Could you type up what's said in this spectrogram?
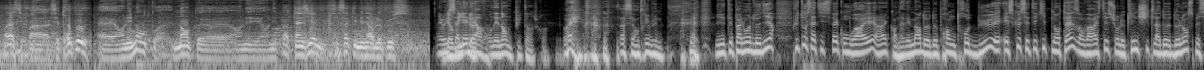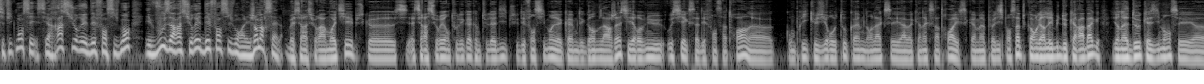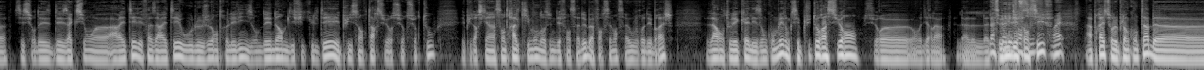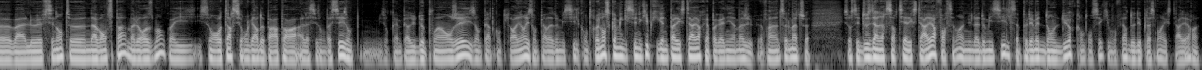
Voilà, c'est pas, c'est trop peu. Euh, on est Nantes, quoi. Nantes, euh, on n'est on n'est pas 15e. C'est ça qui m'énerve le plus. Et oui, Il a ça oublié le- l'énerve. On est Nantes, putain, je crois. Ouais, ça c'est en tribune. Il était pas loin de le dire. Plutôt satisfait qu'on boirait, hein, qu'on avait marre de, de prendre trop de buts. Et Est-ce que cette équipe nantaise, on va rester sur le clean sheet là, de, de Lens spécifiquement, c'est rassuré défensivement et vous a rassuré défensivement? Allez, Jean-Marcel. Bah, c'est rassuré à moitié, puisque si- c'est rassuré en tous les cas, comme tu l'as dit, puisque défensivement, il y a quand même des grandes largesses. Il est revenu aussi avec sa défense à 3. On a compris que Giroto, quand même, dans l'axe et avec un axe à 3, et c'est quand même un peu indispensable. Parce que quand on regarde les buts de Karabag, il y en a deux quasiment, c'est euh, sur des, actions euh, arrêtées, des phases arrêtées où le jeu entre les lignes, ils ont d'énormes difficultés et puis ils sont en retard sur tout. Et puis lorsqu'il y a un central qui monte dans une défense à deux, bah forcément ça ouvre des brèches. Là, en tous les cas, ils les ont comblés. Donc c'est plutôt rassurant sur, euh, on va dire, la, la, la L'aspect tenue défensif, défensive. ouais. Après, sur le plan comptable, euh, bah, le FC Nantes euh, n'avance pas, malheureusement. Quoi. Ils, ils sont en retard si on regarde par rapport à, à la saison passée. Ils ont, ils ont quand même perdu deux points à Angers, ils ont perdu contre Lorient, ils ont perdu à domicile contre Lens. Comme c'est une équipe qui ne gagne pas à l'extérieur, qui n'a pas gagné un match, enfin un seul match sur ses 12 dernières sorties à l'extérieur, forcément, un nul à domicile, ça peut les mettre dans le dur quand on sait qu'ils vont faire deux déplacements à l'extérieur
